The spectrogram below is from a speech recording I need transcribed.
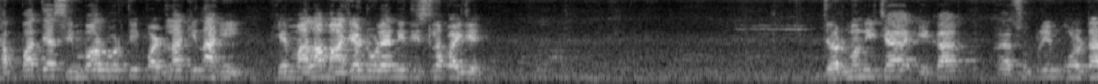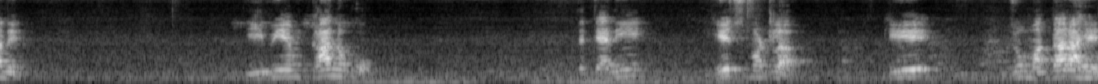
ठप्पा त्या सिम्बॉलवरती पडला की नाही हे मला माझ्या डोळ्यांनी दिसलं पाहिजे. जर्मनीच्या एका सुप्रीम कोर्टाने ई व्ही एम का नको? तर त्यांनी हेच म्हटलं की जो मतदार आहे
